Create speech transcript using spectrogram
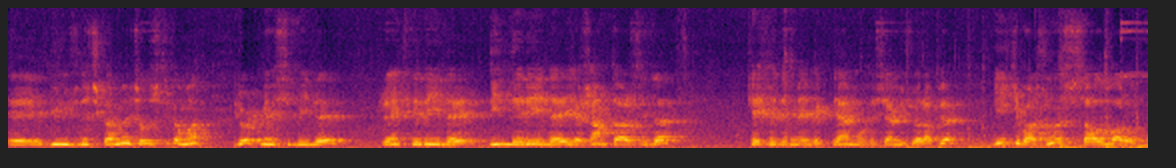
e, gün yüzüne çıkarmaya çalıştık ama dört mevsimiyle, renkleriyle, dilleriyle, yaşam tarzıyla keşfedilmeyi bekleyen muhteşem bir coğrafya. İyi ki varsınız, sağ olun, var olun.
